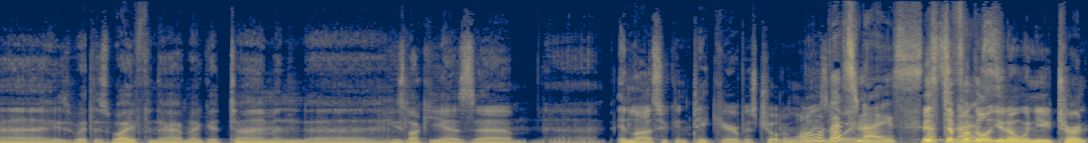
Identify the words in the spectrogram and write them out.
Uh, he's with his wife, and they're having a good time. And uh, he's lucky he has uh, uh, in-laws who can take care of his children while Oh, he's that's nice. It's That's difficult, nice. you know, when you turn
